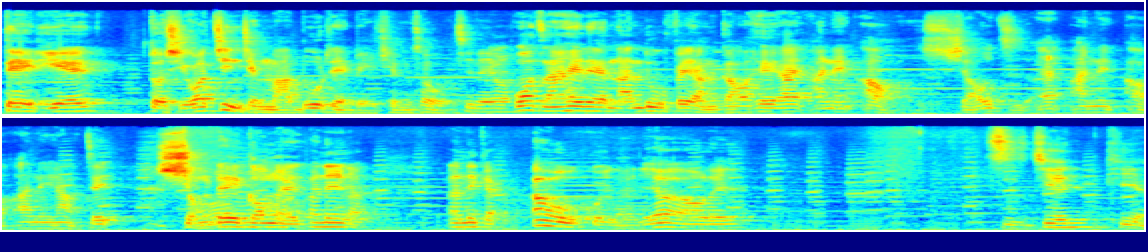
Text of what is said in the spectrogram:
第二个就是我进前嘛舞者袂清楚，真的哦，我知影迄个难度非常高，迄爱安尼拗小指爱安尼拗安尼拗，这上帝讲的安尼啦，安尼个拗过来了后咧。指尖起来，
